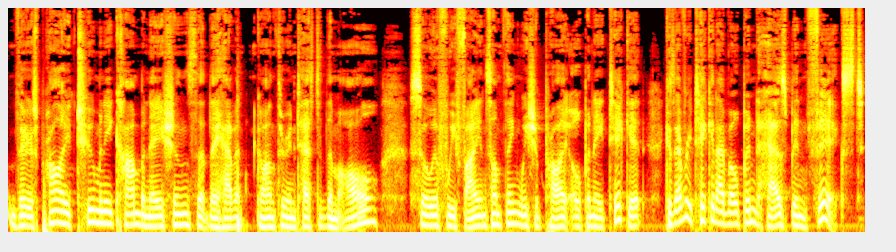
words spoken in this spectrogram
there's probably too many combinations that they haven't gone through and tested them all. So if we find something, we should probably open a ticket because every ticket I've opened has been fixed.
